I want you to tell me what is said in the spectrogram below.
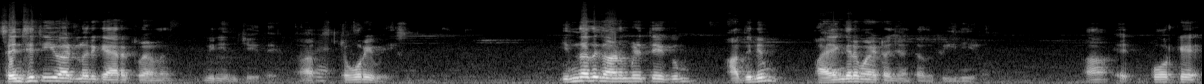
സെൻസിറ്റീവ് ആയിട്ടുള്ള ഒരു ക്യാരക്ടറാണ് വിനീത് ചെയ്തത് ആ സ്റ്റോറി വൈസ് ഇന്നത് കാണുമ്പോഴത്തേക്കും അതിലും ഭയങ്കരമായിട്ടാണ് ഞങ്ങൾക്ക് അത് ഫീൽ ചെയ്യണം ആ ഫോർ കെ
